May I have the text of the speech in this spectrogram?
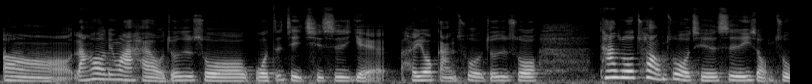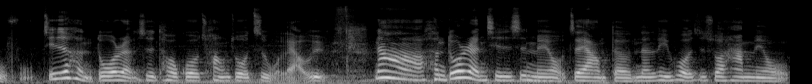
呃，然后另外还有就是说，我自己其实也很有感触，就是说。他说：“创作其实是一种祝福。其实很多人是透过创作自我疗愈。那很多人其实是没有这样的能力，或者是说他没有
